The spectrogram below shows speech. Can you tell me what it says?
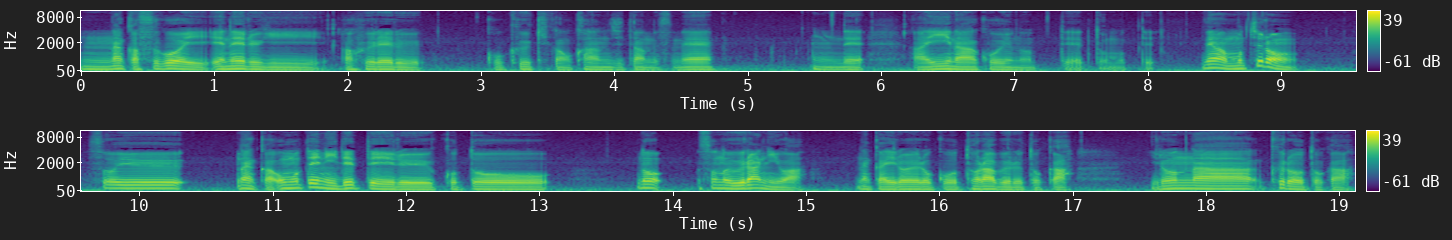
うん、なんかすごいエネルギーあふれるこう空気感を感じたんですね。ん、であいいなこういうのってと思ってではもちろんそういうなんか表に出ていることのその裏にはなんかいろいろこうトラブルとかいろんな苦労とか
